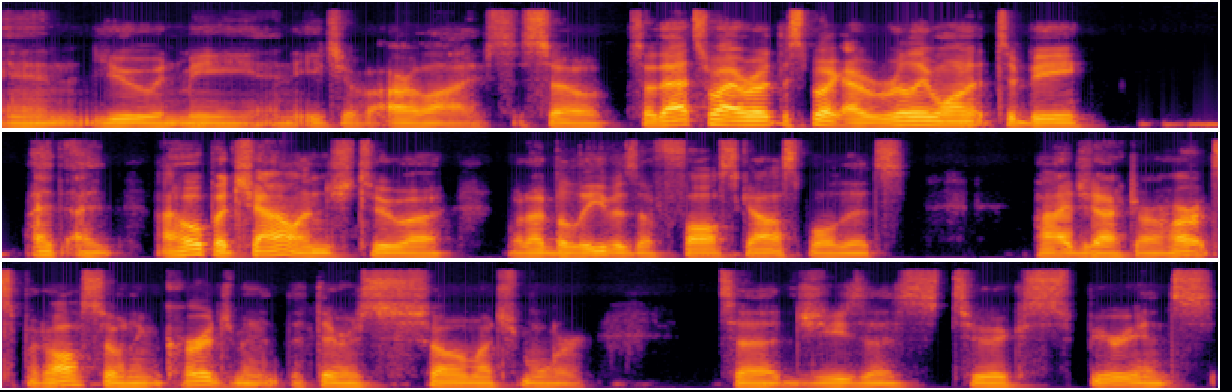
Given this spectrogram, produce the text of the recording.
in you and me and each of our lives. So, so that's why I wrote this book. I really want it to be I, I, I hope a challenge to uh, what I believe is a false gospel that's hijacked our hearts, but also an encouragement that there is so much more to Jesus to experience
